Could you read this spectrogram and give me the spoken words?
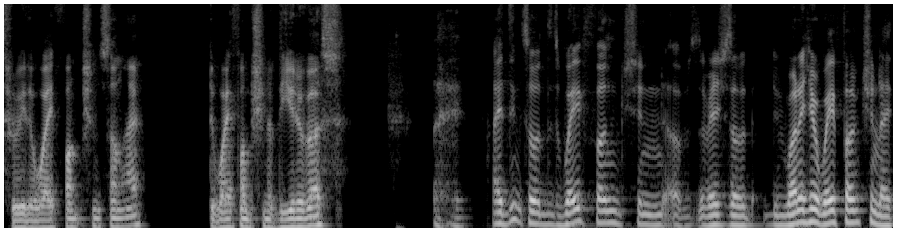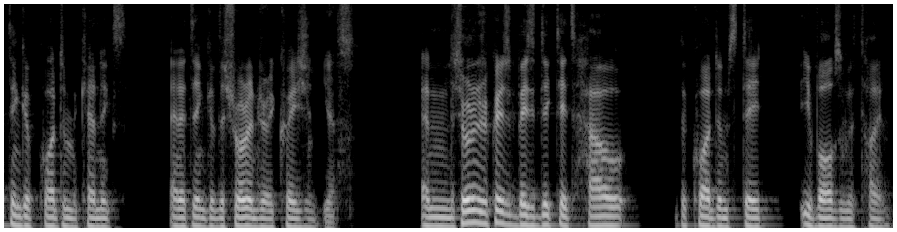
through the wave function somehow the wave function of the universe? I think so. The wave function observation. So when I hear wave function, I think of quantum mechanics, and I think of the Schrodinger equation. Yes. And the Schrodinger equation basically dictates how the quantum state evolves with time.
